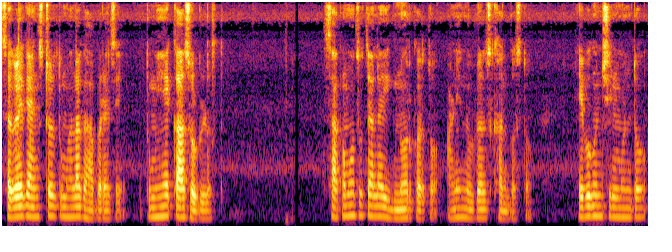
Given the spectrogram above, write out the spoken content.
सगळे गँगस्टर तुम्हाला घाबरायचे. तुम्ही हे का सोडलं साकामोतो त्याला इग्नोर करतो आणि नूडल्स खात बसतो. हे बघून शिन म्हणतो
